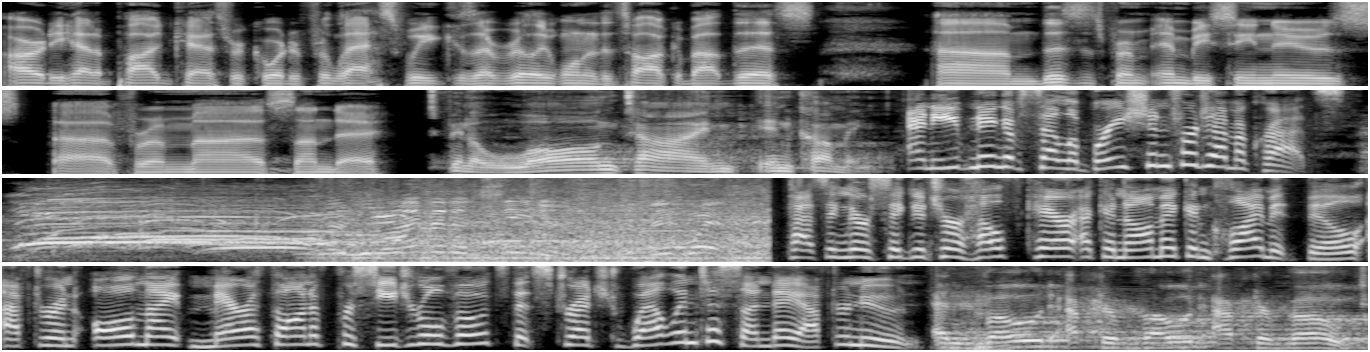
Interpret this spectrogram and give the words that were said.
already had a podcast recorded for last week because I really wanted to talk about this. Um, this is from NBC News uh, from uh, Sunday. It's been a long time in coming. An evening of celebration for Democrats. Climate and seniors, big win. Passing their signature health care, economic, and climate bill after an all night marathon of procedural votes that stretched well into Sunday afternoon. And vote after vote after vote,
